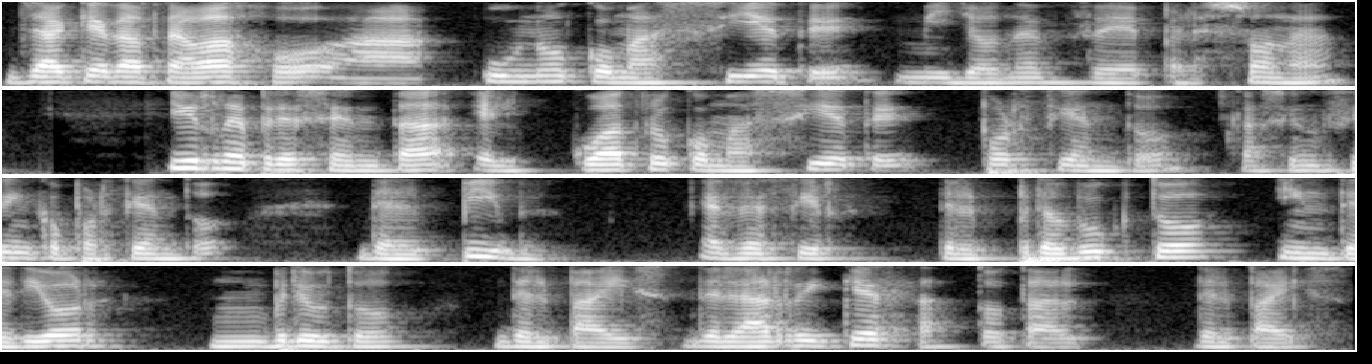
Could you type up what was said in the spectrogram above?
ya que da trabajo a 1,7 millones de personas y representa el 4,7%, casi un 5% del PIB, es decir, del Producto Interior Bruto del país, de la riqueza total del país.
